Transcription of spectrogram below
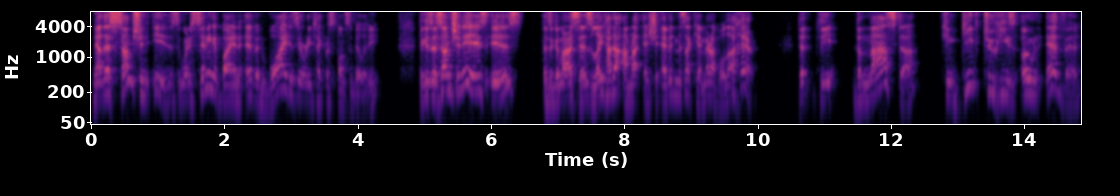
Now, the assumption is when sending it by an Evid, why does he already take responsibility? Because the assumption is, is as the Gemara says, late hada amra she'eved mizakem acher. That the the master can give to his own eved,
